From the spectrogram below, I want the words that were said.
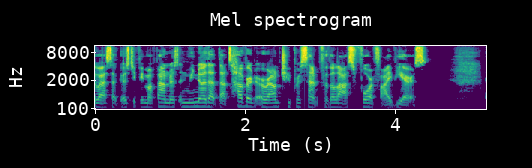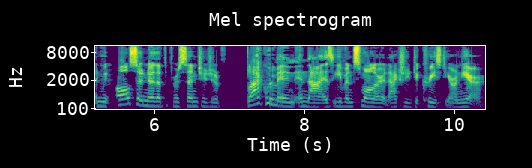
US that goes to female founders and we know that that's hovered around 2% for the last 4 or 5 years. And we mm-hmm. also know that the percentage of black women in that is even smaller. It actually decreased year on year.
